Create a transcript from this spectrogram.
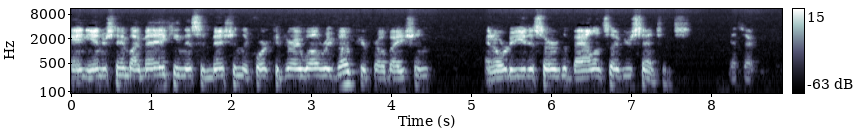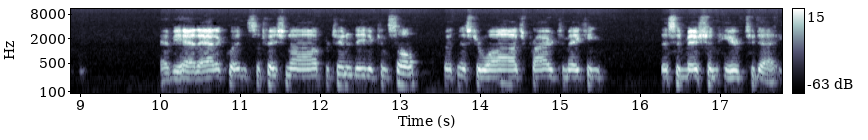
And you understand by making this admission, the court could very well revoke your probation and order you to serve the balance of your sentence. Yes, sir. Have you had adequate and sufficient opportunity to consult with Mr. Watts prior to making this admission here today?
